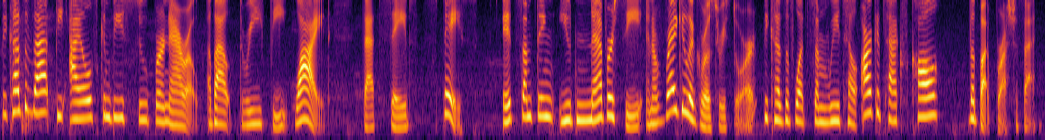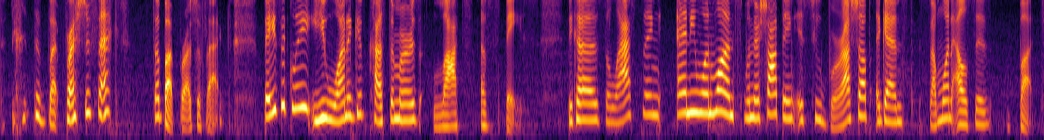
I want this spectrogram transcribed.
Because of that, the aisles can be super narrow, about three feet wide. That saves space. It's something you'd never see in a regular grocery store because of what some retail architects call the butt brush effect. the butt brush effect? The butt brush effect. Basically, you want to give customers lots of space because the last thing anyone wants when they're shopping is to brush up against someone else's butt.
